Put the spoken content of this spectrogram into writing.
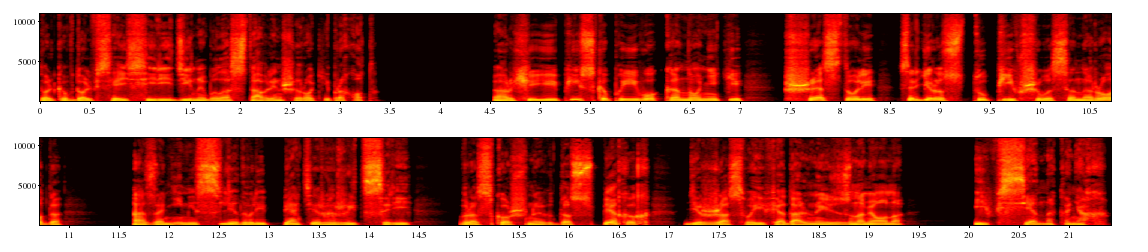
Только вдоль всей середины был оставлен широкий проход. Архиепископ и его каноники шествовали среди расступившегося народа, а за ними следовали пятеро рыцарей в роскошных доспехах, держа свои феодальные знамена, и все на конях.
